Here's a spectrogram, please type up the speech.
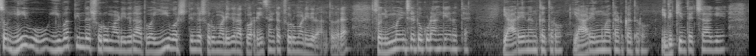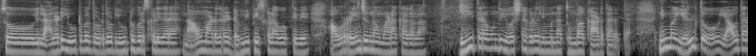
ಸೊ ನೀವು ಇವತ್ತಿಂದ ಶುರು ಮಾಡಿದ್ದೀರಾ ಅಥವಾ ಈ ವರ್ಷದಿಂದ ಶುರು ಮಾಡಿದ್ದೀರಾ ಅಥವಾ ರೀಸೆಂಟಾಗಿ ಶುರು ಮಾಡಿದ್ದೀರಾ ಅಂತಂದರೆ ಸೊ ನಿಮ್ಮ ಮೈಂಡ್ಸೆಟು ಕೂಡ ಹಾಗೆ ಇರುತ್ತೆ. ಯಾರೇನು ಅನ್ಕೋತಾರೋ ಯಾರು ಹೆಂಗೆ ಮಾತಾಡ್ಕೋತಾರೋ ಇದಕ್ಕಿಂತ ಹೆಚ್ಚಾಗಿ. ಸೊ ಇಲ್ಲಿ ಆಲ್ರೆಡಿ ಯೂಟ್ಯೂಬಲ್ಲಿ ದೊಡ್ಡ ದೊಡ್ಡ ಯೂಟ್ಯೂಬರ್ಸ್ಗಳಿದ್ದಾರೆ ನಾವು ಮಾಡಿದ್ರೆ ಡಮ್ಮಿ ಪೀಸ್ಗಳಾಗಿ ಹೋಗ್ತೀವಿ. ಅವ್ರ ರೇಂಜಿಗೆ ನಾವು ಮಾಡೋಕ್ಕಾಗಲ್ಲ ಈ ಥರ ಒಂದು ಯೋಚನೆಗಳು ನಿಮ್ಮನ್ನು ತುಂಬ ಕಾಡ್ತಾ ಇರುತ್ತೆ. ನಿಮ್ಮ ಎಲ್ತು ಯಾವ ಥರ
